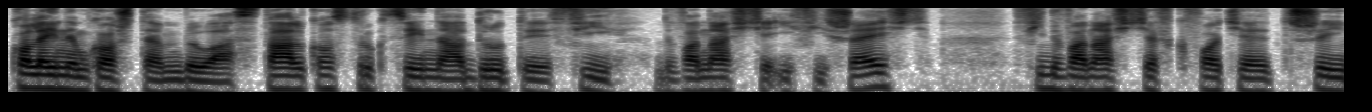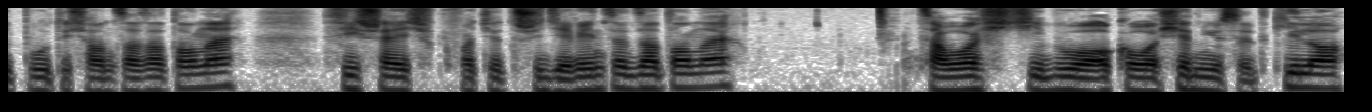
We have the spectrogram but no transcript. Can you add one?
Kolejnym kosztem była stal konstrukcyjna, druty FI 12 i FI 6. FI 12 w kwocie 3,5 tysiąca za tonę, FI 6 w kwocie 3900 za tonę całości było około 700 kg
